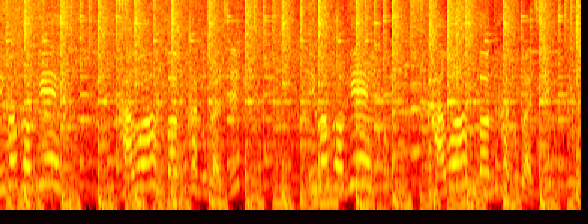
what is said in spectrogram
이거 거기 강화 한번 하고 가지. 이거 거기 강화 한번 하고 가지.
